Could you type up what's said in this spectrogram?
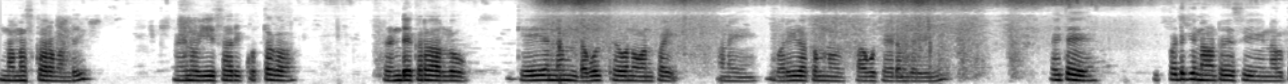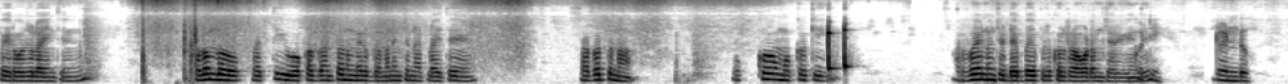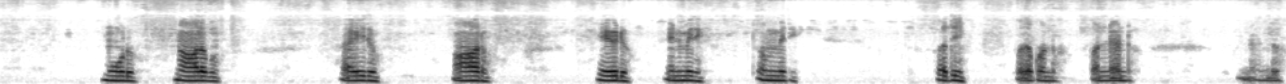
నమస్కారం అండి నేను ఈసారి కొత్తగా రెండు ఎకరాల్లో KNM double seven one five అనే వరి రకంను సాగు చేయడం జరిగింది. అయితే ఇప్పటికీ నాటేసి నలభై రోజులు అయింది. పొలంలో ప్రతి ఒక్క గంటను మీరు గమనించినట్లయితే సగటున ఒక్కో మొక్కకి అరవై నుంచి డెబ్బై పిలుకలు రావడం జరిగింది. రెండు మూడు నాలుగు ఐదు ఆరు ఏడు ఎనిమిది తొమ్మిది పది పదకొండు పన్నెండు పన్నెండు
